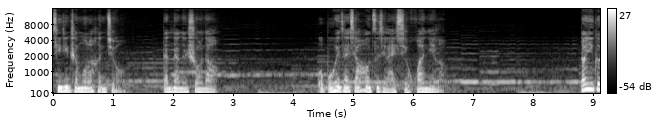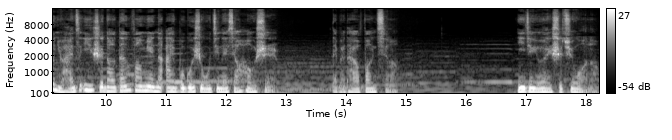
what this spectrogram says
青青沉默了很久，淡淡的说道：“我不会再消耗自己来喜欢你了。”当一个女孩子意识到单方面的爱不过是无尽的消耗时，代表她要放弃了。你已经永远失去我了。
